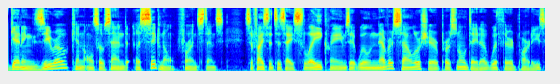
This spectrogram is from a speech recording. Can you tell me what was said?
Getting zero can also send a signal, for instance. Suffice it to say, Slay claims it will never sell or share personal data with third parties.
